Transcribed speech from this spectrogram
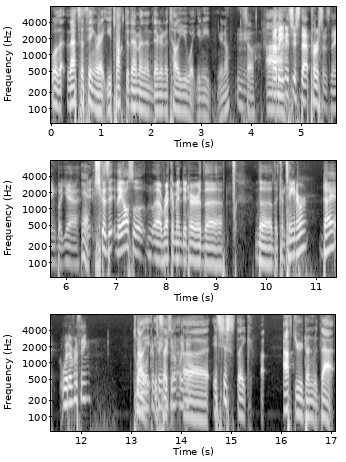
well that, that's the thing right you talk to them and then they're gonna tell you what you need you know Mhm. so uh, I mean, it's just that person's thing, but yeah, Yeah. Because they also uh, recommended her the the the container diet, whatever thing. No 21 it's containers, like, something uh it's just like uh, after you're done with that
